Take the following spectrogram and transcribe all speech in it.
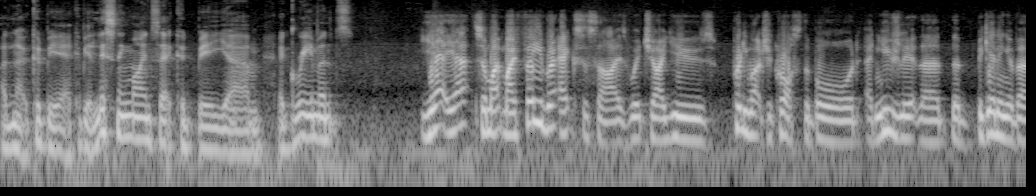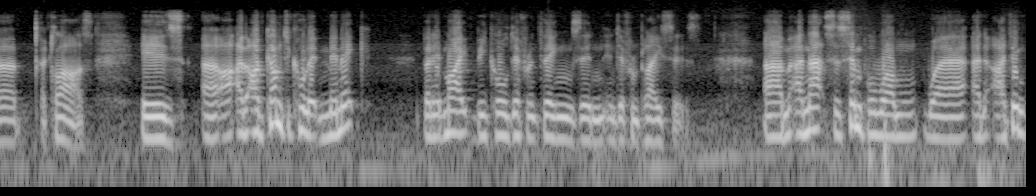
I don't know? It could be a, it could be a listening mindset, it could be um, agreements. Yeah, yeah. So my, my favorite exercise, which I use pretty much across the board, and usually at the, the beginning of a, a class, is uh, I, I've come to call it mimic but it might be called different things in, in different places. Um, and that's a simple one where, and I think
